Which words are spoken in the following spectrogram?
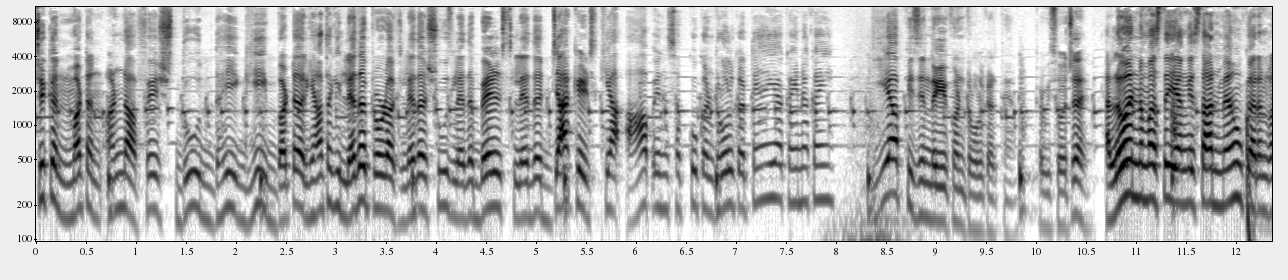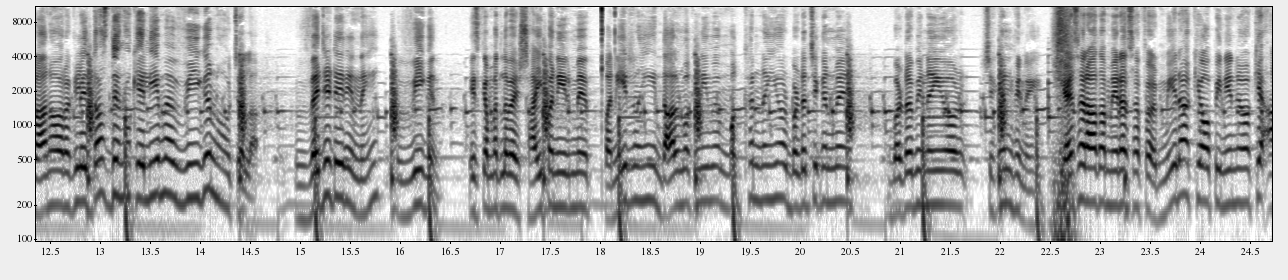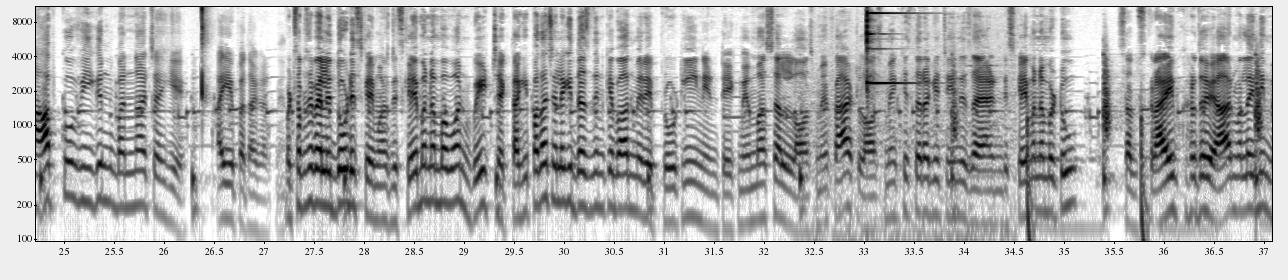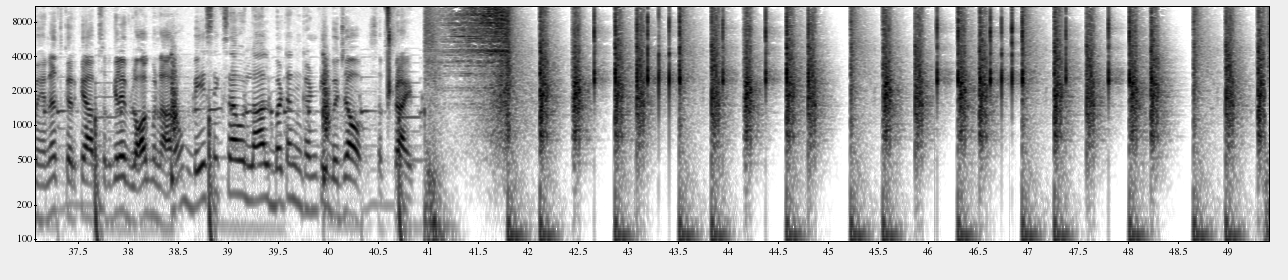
Chicken, mutton, अंडा, fish, दूध, दही, घी, बटर, यहाँ तक कि leather products, leather shoes, leather belt leather jackets, क्या आप इन सबको कंट्रोल करते हैं या कहीं ना कहीं ये आपकी ज़िंदगी कंट्रोल करते हैं? कभी सोचा है? हेलो एंड नमस्ते यंगिस्तान, मैं हूँ करण राणा और अगले दस दिनों के लिए मैं वीगन हो चला। वेजिटेरियन नहीं वीगन इसका मतलब है शाही पनीर में पनीर नहीं, दाल मखनी में मक्खन नहीं और बटर चिकन में बटर भी नहीं और चिकन भी नहीं. कैसा रहा था मेरा सफ़र? मेरा क्या ओपिनियन है कि आपको वीगन बनना चाहिए? आइए पता करते हैं. बट सबसे पहले दो disclaimer disclaimer number one weight check ताकि पता चले कि दस दिन के बाद मेरे प्रोटीन इनटेक में मसल लॉस में फैट लॉस में किस तरह के चेंजेस आए. And disclaimer number two subscribe कर दो यार. मतलब इतनी मेहनत करके आप सबके लिए ब्लॉग बना रहा हूँ. बेसिक सा वो लाल बटन घंटी बजाओ सब्सक्राइब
